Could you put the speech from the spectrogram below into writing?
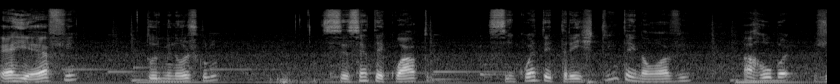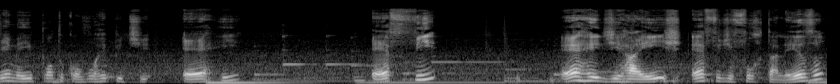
RF, tudo minúsculo, 64 53 39 arroba gmail.com. Vou repetir: R F R de raiz, F de Fortaleza,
